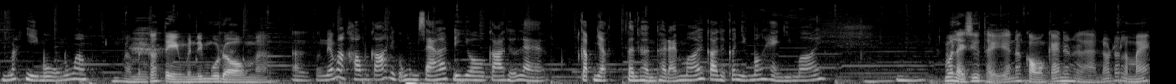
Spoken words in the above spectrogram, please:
Mắc gì buồn đúng không? Mà mình có tiền mình đi mua đồ mà. Ừ, còn nếu mà không có thì cũng không sao hết. Đi vô coi thử là cập nhật tình hình thời đại mới coi thử có những món hàng gì mới. Ừ. với lại siêu thị nó còn một cái nữa là nó rất là mát.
